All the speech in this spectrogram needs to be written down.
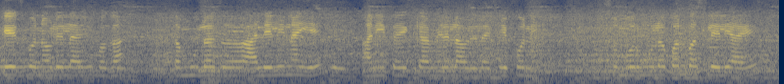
स्टेज बनवलेलं आहे बघा. तर मुलं ज- आलेली नाही आहे आणि इथं एक कॅमेरा लावलेला आहे ते पण आहे. समोर मुलं पण बसलेली आहे.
